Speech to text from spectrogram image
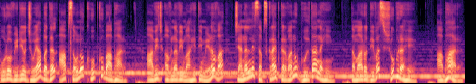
પૂરો વીડિયો જોયા બદલ આપ સૌનો ખૂબ ખૂબ આભાર. આવી જ અવનવી માહિતી મેળવવા ચેનલને સબસ્ક્રાઇબ કરવાનું ભૂલતા નહીં. તમારો દિવસ શુભ રહે. આભાર.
